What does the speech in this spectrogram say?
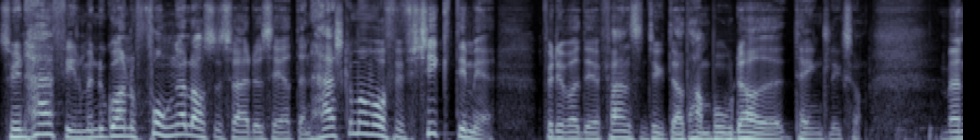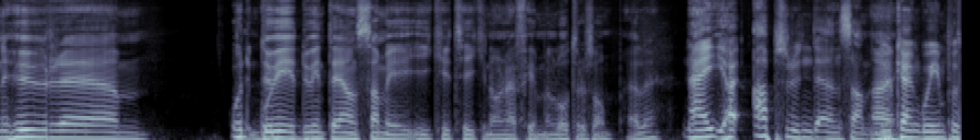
Så i den här filmen, då går han och fångar lasersvärdet och säger att den här ska man vara för försiktig med. För det var det fansen tyckte att han borde ha tänkt liksom. Men hur... ehm, Och, Du är, du är inte ensam i, i kritiken av den här filmen, låter det som? Eller? Nej, jag är absolut inte ensam. Nej. Du kan gå in på...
